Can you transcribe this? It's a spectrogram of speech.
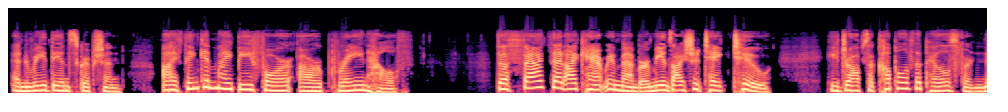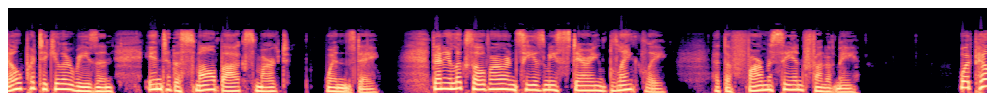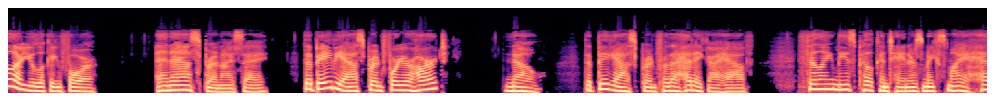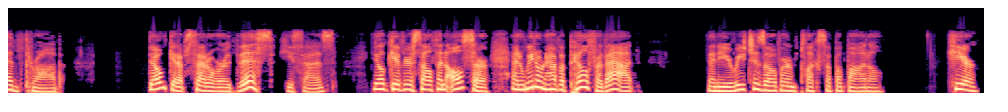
and read the inscription. I think it might be for our brain health. The fact that I can't remember means I should take two. He drops a couple of the pills for no particular reason into the small box marked Wednesday. Then he looks over and sees me staring blankly at the pharmacy in front of me. What pill are you looking for? An aspirin, I say. The baby aspirin for your heart? No, the big aspirin for the headache I have. Filling these pill containers makes my head throb. Don't get upset over this, he says. You'll give yourself an ulcer, and we don't have a pill for that. Then he reaches over and plucks up a bottle. Here,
